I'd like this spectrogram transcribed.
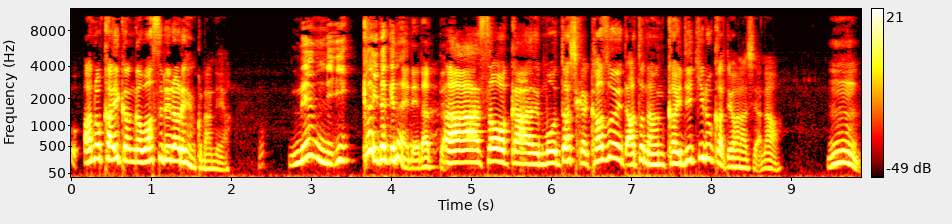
うあの快感が忘れられへんくなんねや。年に一回だけないでだってああそうかもう確かに数えてあと何回できるかっていう話やなうん。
